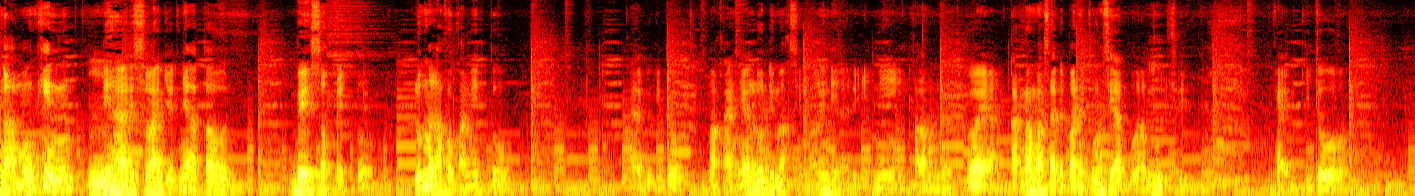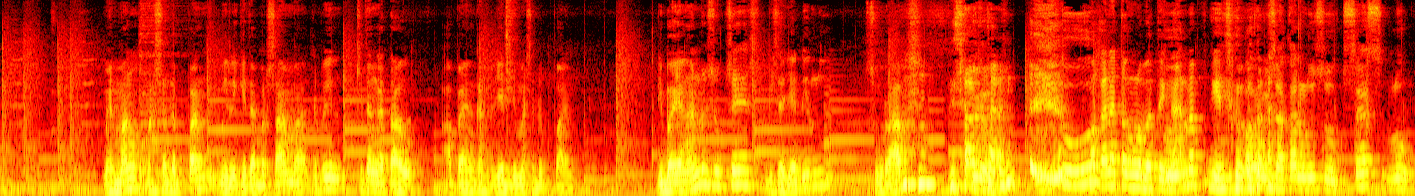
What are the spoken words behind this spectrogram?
nggak mungkin Hmm. di hari selanjutnya atau besok itu lu melakukan itu kayak begitu makanya lu dimaksimalin di hari ini kalau menurut gua ya karena masa depan itu masih abu-abu Hmm. cuy kayak begitu Memang masa depan milik kita bersama, tapi kita nggak tahu apa yang akan terjadi di masa depan. Di bayangan lu sukses, bisa jadi lu suram misalkan. Betul. Makan atau ngelobatin ngarep gitu. kalau misalkan lu sukses lu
